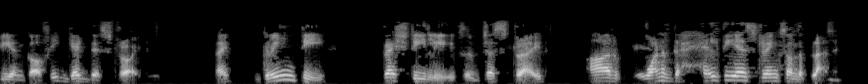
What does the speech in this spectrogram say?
tea and coffee get destroyed, right? Green tea, fresh tea leaves, just dried, are one of the healthiest drinks on the planet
